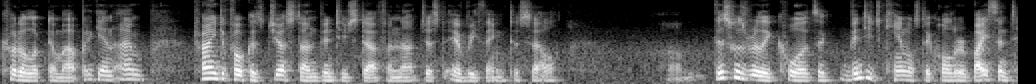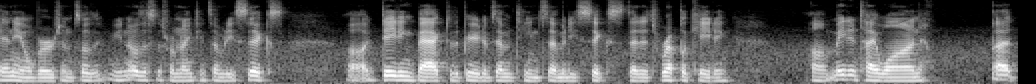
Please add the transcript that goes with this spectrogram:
could have looked them up. But again, I'm trying to focus just on vintage stuff and not just everything to sell. Um, this was really cool. It's a vintage candlestick holder, bicentennial version. So you know this is from 1976, uh, dating back to the period of 1776 that it's replicating. Uh, made in Taiwan, but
